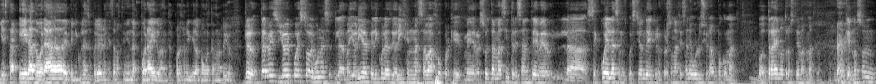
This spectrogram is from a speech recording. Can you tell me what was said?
y esta era dorada de películas de superhéroes que estamos teniendo es por Iron Man, entonces por eso yo la pongo tan arriba. Claro, tal vez yo he puesto algunas, la mayoría de películas de origen más abajo porque me resulta más interesante ver las secuelas en cuestión de que los personajes han evolucionado un poco más o traen otros temas más, ¿no? Porque no son,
